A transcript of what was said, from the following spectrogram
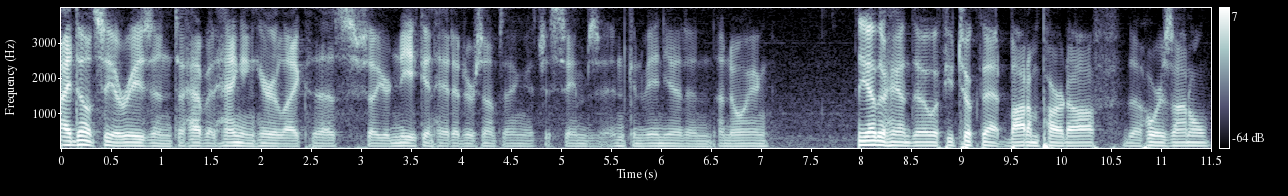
I don't see a reason to have it hanging here like this so your knee can hit it or something. It just seems inconvenient and annoying. On the other hand, though, if you took that bottom part off, the horizontal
